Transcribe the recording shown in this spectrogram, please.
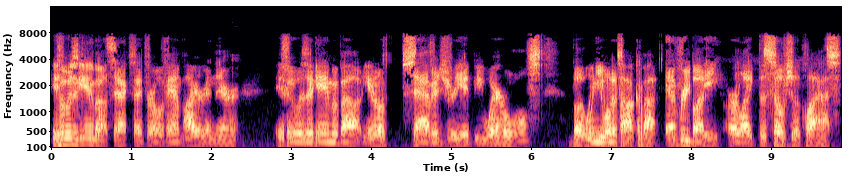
if it was a game about sex, I'd throw a vampire in there If it was a game about, you know, savagery, it'd be werewolves. But when you want to talk about everybody or like the social class,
